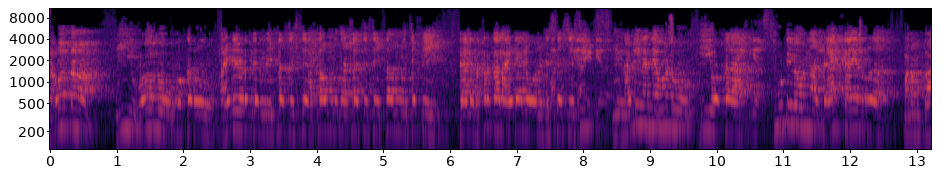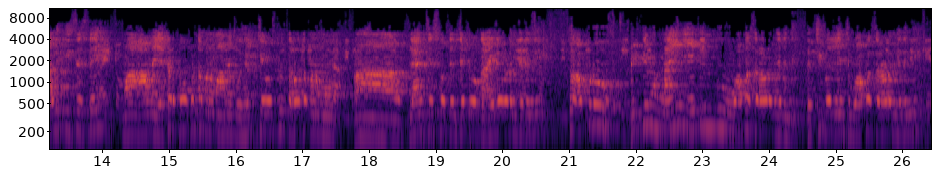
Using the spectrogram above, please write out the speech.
తర్వాత ఈ వాళ్ళు ఒకరు ఐడియా ఇవ్వడం జరిగింది. ఇట్లా చేస్తే అట్లా ఉంటుంది అట్లా చేస్తే ఇట్లా ఉంటుంది చెప్పి చాలా రకరకాల ఐడియాలు వాళ్ళు డిస్కస్ చేసి ఈ నవీన్ అనేవాడు ఈ యొక్క స్కూటీలో ఉన్న బ్యాక్ టైర్ మనం గాలి తీసేస్తే మా ఆమె ఎక్కడ పోకుండా మనం ఆమెకు హెల్ప్ చేయవచ్చు. తర్వాత మనము ప్లాన్ చేసుకోవచ్చు అని చెప్పి ఒక ఐడియా ఇవ్వడం జరిగింది. సో అప్పుడు విక్టిమ్ నైన్ ఎయిటీన్కు వాపస్ రావడం జరిగింది. గచ్చిపల్లి నుంచి వాపస్ రావడం జరిగింది.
